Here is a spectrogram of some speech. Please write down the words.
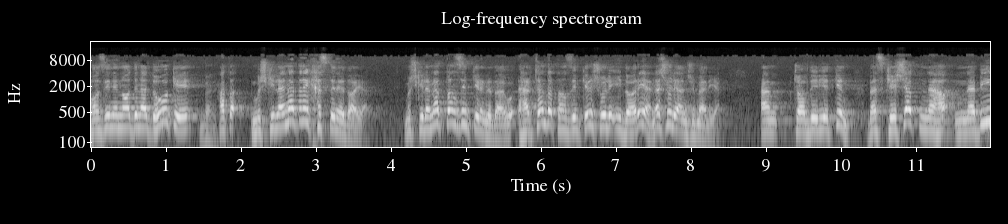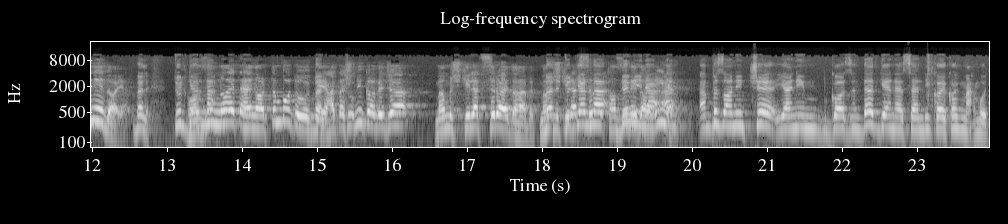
پانزینە نادنە دۆکێ حتا مشکلە نەت ڕێک خستنێ دایە مشکلە نەت تنظیم کردن دایە هەرچەندە تنظیم کرد شۆلە ئیدارەیە نەشۆلە ئەنجمەنیە ئەم چاودێریتکن بەس کێشەت نەبینێ دایە بله. دولگەڵ نایەتە هەنارتم بۆ دۆکێ حتا شنی کاێجا ما مشکلات سرای دەهابێت ئەم بزانین چه ینی گازندت گەنە سندیکای کاک مححمود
